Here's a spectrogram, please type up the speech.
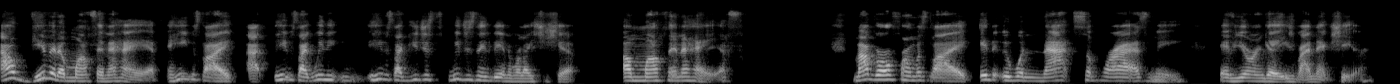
I'll give it a month and a half. And he was like, I, he was like, we need, he was like, you just, we just need to be in a relationship. A month and a half. My girlfriend was like, it, it would not surprise me if you're engaged by next year.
